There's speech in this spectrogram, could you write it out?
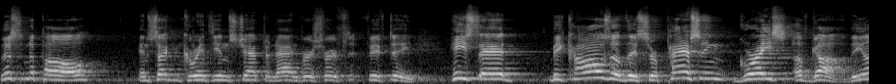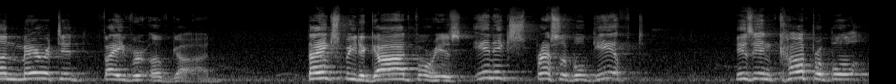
Listen to Paul in 2 Corinthians chapter 9 verse 15. He said, "Because of the surpassing grace of God, the unmerited favor of God, thanks be to God for his inexpressible gift, his incomparable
